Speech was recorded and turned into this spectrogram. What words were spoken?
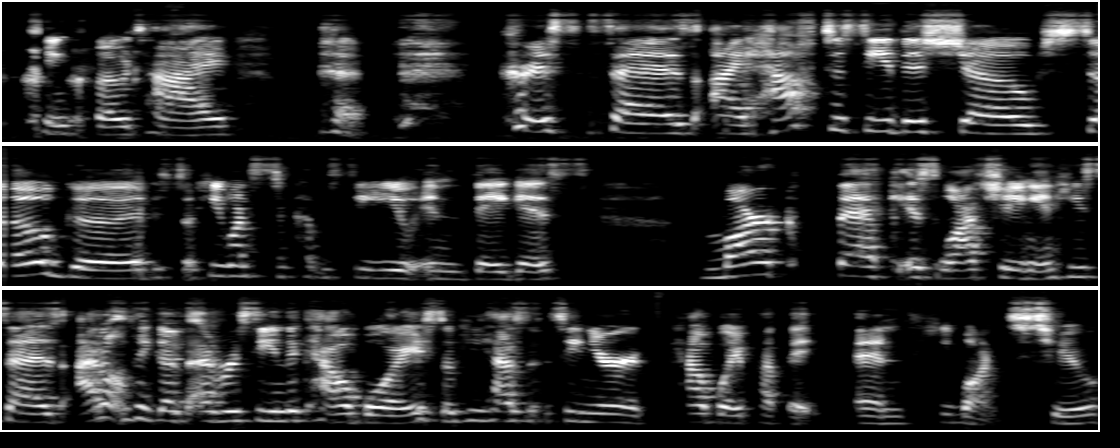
pink bow tie. Chris says, I have to see this show. So good. So he wants to come see you in Vegas. Mark Beck is watching and he says, I don't think I've ever seen the cowboy. So he hasn't seen your cowboy puppet and he wants to.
